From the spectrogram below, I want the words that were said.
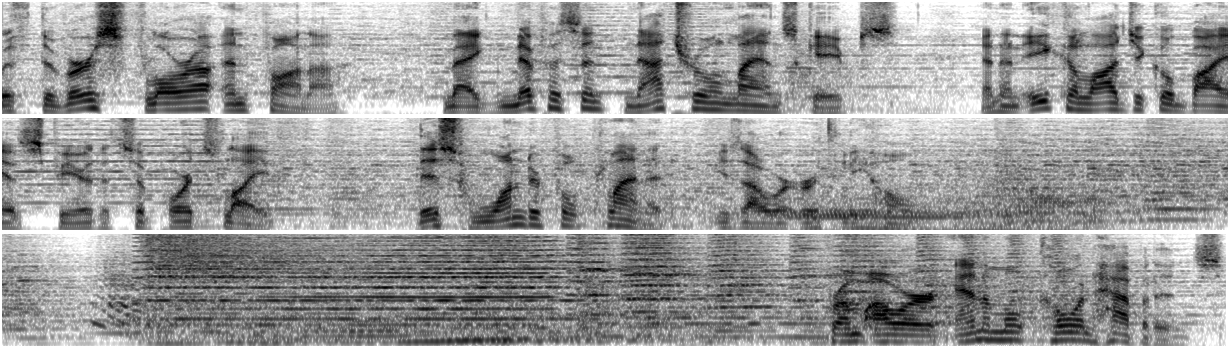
With diverse flora and fauna, magnificent natural landscapes, and an ecological biosphere that supports life, this wonderful planet is our earthly home. From our animal co-inhabitants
